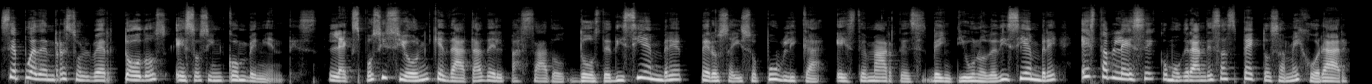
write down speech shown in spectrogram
se pueden resolver todos esos inconvenientes. La exposición, que data del pasado 2 de diciembre, pero se hizo pública este martes 21 de diciembre, establece como grandes aspectos a mejorar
